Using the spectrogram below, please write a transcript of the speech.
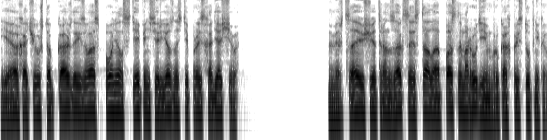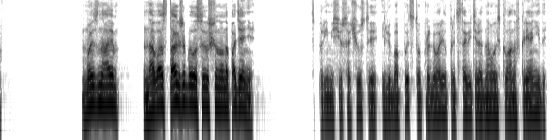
я хочу, чтобы каждый из вас понял степень серьезности происходящего. Мерцающая транзакция стала опасным орудием в руках преступников. Мы знаем, на вас также было совершено нападение. С примесью сочувствия и любопытства проговорил представитель одного из кланов Криониды.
